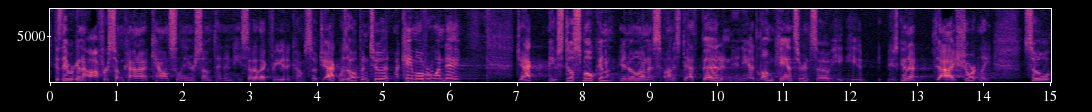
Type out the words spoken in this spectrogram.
Because they were going to offer some kind of counseling or something. And he said, I'd like for you to come. So Jack was open to it. I came over one day. Jack, he was still smoking, you know, on his, on his deathbed, and, and he had lung cancer, and so he, he, he was going to die shortly. So,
